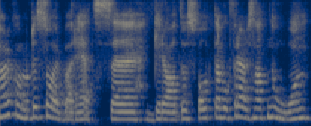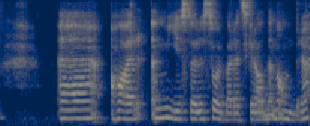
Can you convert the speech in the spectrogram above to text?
når det kommer til sårbarhetsgrad hos folk, da, hvorfor er det sånn at noen eh, har en mye større sårbarhetsgrad enn andre?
